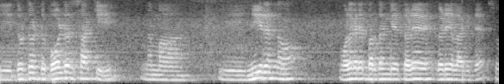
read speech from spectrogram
ಈ ದೊಡ್ಡ ದೊಡ್ಡ ಬೌಲ್ಡರ್ಸ್ ಹಾಕಿ ನಮ್ಮ ಈ ನೀರನ್ನು ಒಳಗಡೆ ಬರ್ದಂಗೆ ತಡೆ ಗಡಿಯಲಾಗಿದೆ. ಸೊ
